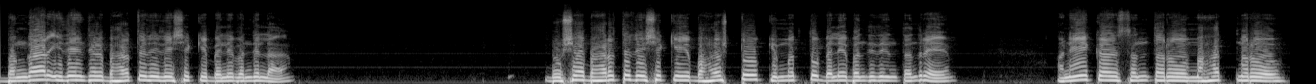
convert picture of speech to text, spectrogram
ಬಂಗಾರ ಇದೆ ಅಂತೇಳಿ ಭಾರತದ ದೇಶಕ್ಕೆ ಬೆಲೆ ಬಂದಿಲ್ಲ. ಬಹುಶಃ ಭಾರತ ದೇಶಕ್ಕೆ ಬಹಳಷ್ಟು ಕಿಮ್ಮತ್ತು ಬೆಲೆ ಬಂದಿದೆ ಅಂತಂದರೆ ಅನೇಕ ಸಂತರು, ಮಹಾತ್ಮರು,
